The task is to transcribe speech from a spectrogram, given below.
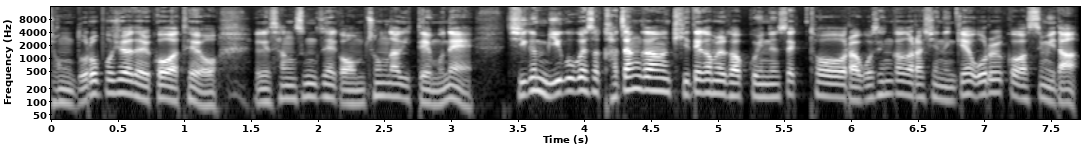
정도로 보셔야 될 것 같아요. 상승세가 엄청나기 때문에 지금 미국에서 가장 강한 기대감을 갖고 있는 섹터라고 생각을 하시는 게 옳을 것 같습니다.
